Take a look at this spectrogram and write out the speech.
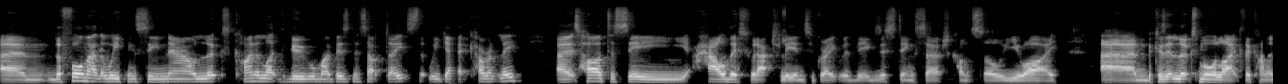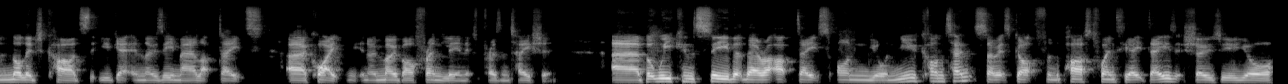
um, the format that we can see now looks kind of like the Google My Business updates that we get currently. Uh, it's hard to see how this would actually integrate with the existing Search Console UI um, because it looks more like the kind of knowledge cards that you get in those email updates, uh, quite you know mobile friendly in its presentation. Uh, but we can see that there are updates on your new content. So it's got from the past 28 days, it shows you your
